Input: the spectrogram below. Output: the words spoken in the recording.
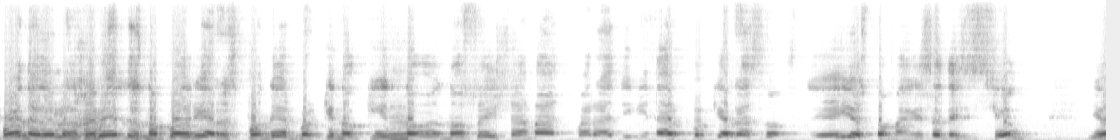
Bueno, de los rebeldes no podría responder porque no, no, no soy chamán para adivinar por qué razón ellos toman esa decisión. Yo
